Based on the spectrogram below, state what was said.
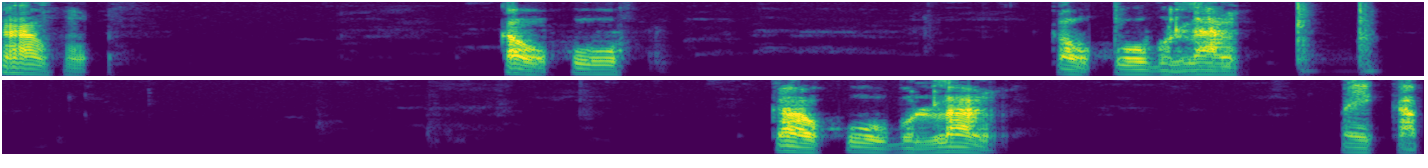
เก้าหก เก้าคูเก้าคูบนล่างเก้าคู่บนล่าง ไปกลับ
